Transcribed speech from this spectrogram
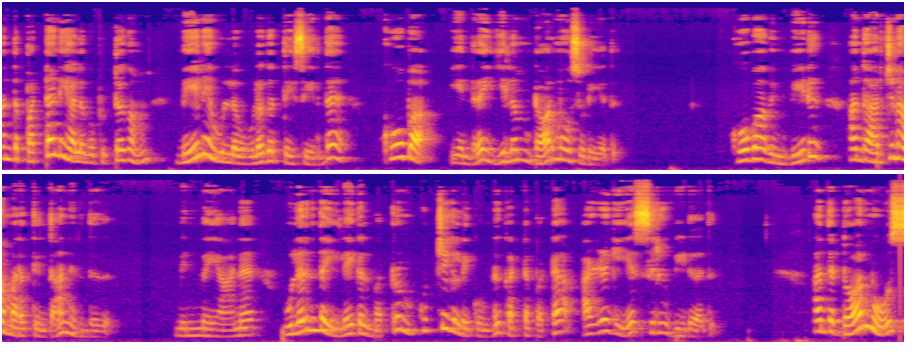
அந்த பட்டாணி அளவு புத்தகம் மேலே உள்ள உலகத்தை சேர்ந்த கோபா என்ற இளம் டார்மோஸுடையது. கோபாவின் வீடு அந்த அர்ஜுனா மரத்தில் தான் இருந்தது. மென்மையான உலர்ந்த இலைகள் மற்றும் குச்சிகளை கொண்டு கட்டப்பட்ட அழகிய சிறு வீடு அது. அந்த டார்மோஸ்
